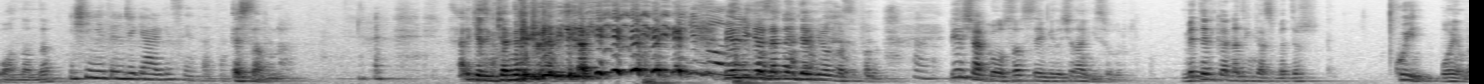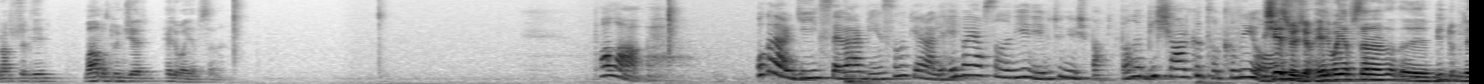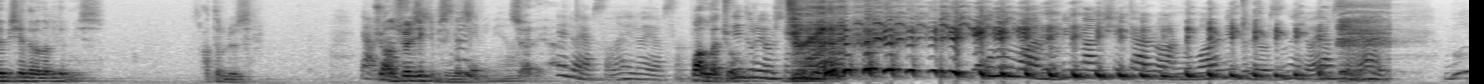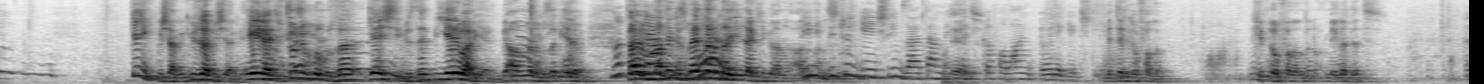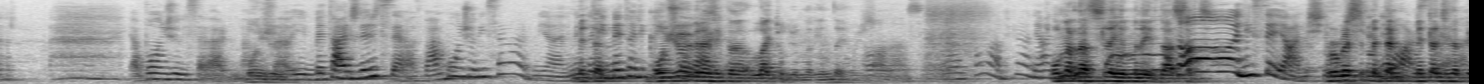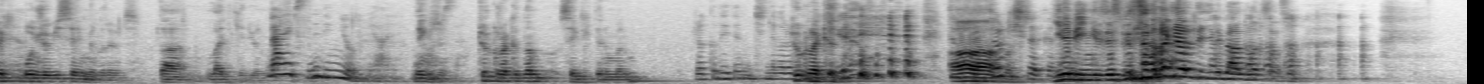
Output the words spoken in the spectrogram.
bu anlamda. İşin yeterince gergin senin zaten. Estağfurullah. Herkesin kendine göre bir gergin. Belli konuşalım. gergin olmasın falan. Bir şarkı olsa sevgili için hangisi olurdu? Metallica Nothing Else Matter. Queen Bohemian Rhapsody. Mahmut Tuncer Helva Yapsana. Valla o kadar geyik sever bir insanım ki herhalde helva yapsana diye diye bütün gün bak bana bir şarkı takılıyor. Bir şey söyleyeceğim. Helva Yapsana e, bir duble bir şeyler alabilir miyiz? Hatırlıyorsun. Yani Şu an söyleyecek gibisin Söylemeyeyim gerçekten. Söyle ya. Helva yapsana, helva yapsana. Vallahi çok- Ne duruyorsun? Unun var mı? Bilmem şeker var mı? Var ne duruyorsun? Helva yapsana. Yani. Bu Geyik bir şarkı, güzel bir şarkı. Eğlence çocukluğumuzda, gençliğimizde bir yeri var yani. Bir anlarımızda bir yeri var. Tabii Nothing Else Matter'ın da illaki bir anı, benim anısı bütün var. gençliğim zaten Metallica falan öyle geçti yani. Metallica falan. falan. Kimdi o falanlar? Megadeth. Ya Bon Jovi severdim ben. Bon Jovi. mesela. Metalcileri hiç sevmez. Ben Bon Jovi'yi severdim yani. Metal, Metal, Metallica'yı Bon Jovi severdim. birazcık daha light oluyor onların yanında ya o yüzden. Ondan sonra falan filan yani. Onlar daha Slayer, Slayer, daha sert. Daha lise yani şimdi. Progressive işte, ne metal, varsa metalciler yani. pek Bon Jovi'yi sevmiyorlar evet. Daha light geliyor. Ben hepsini dinliyordum yani. Ne güzel. Türk rock'ından sevdiklerim var mı? Rakı dedim içinde var. Türk rakı. Türk, Aa, Turkish bak. rakı. Yine bir İngiliz esprisi daha geldi. Yine bir Anglo Sakson.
